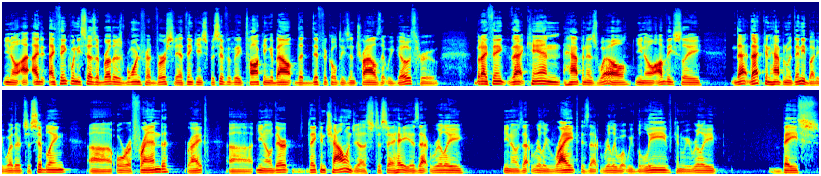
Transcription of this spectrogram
you know, I, I, think when he says a brother is born for adversity, I think he's specifically talking about the difficulties and trials that we go through. But I think that can happen as well. You know, obviously, that that can happen with anybody, whether it's a sibling uh, or a friend, right? Uh, you know, they can challenge us to say, "Hey, is that really, you know, is that really right? Is that really what we believe? Can we really base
